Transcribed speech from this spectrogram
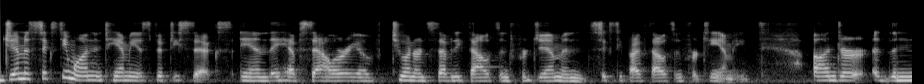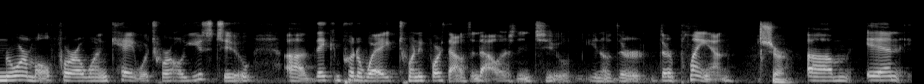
Jim is 61 and Tammy is 56, and they have salary of 270,000 for Jim and 65,000 for Tammy under the normal 401k, which we're all used to, uh, they can put away $24,000 into you know their their plan. Sure. Um, and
